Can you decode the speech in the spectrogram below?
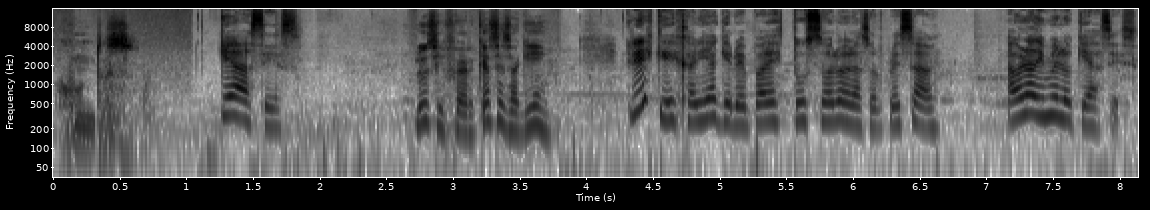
juntos. ¿Qué haces? Lucifer, ¿qué haces aquí? ¿Crees que dejaría que prepares tú solo la sorpresa? Ahora dime lo que haces.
